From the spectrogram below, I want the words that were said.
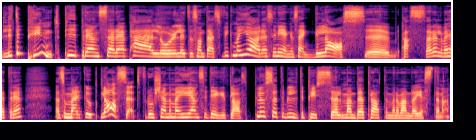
lite pynt, piprensare, pärlor, och lite sånt där. Så fick man göra sin egen sån glaspassare, eh, eller vad heter det? Alltså märka upp glaset, för då känner man ju igen sitt eget glas. Plus att det blir lite pyssel, man börjar prata med de andra gästerna.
